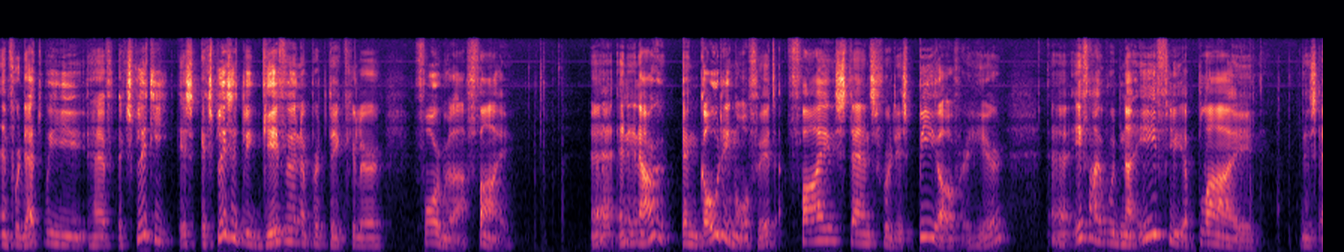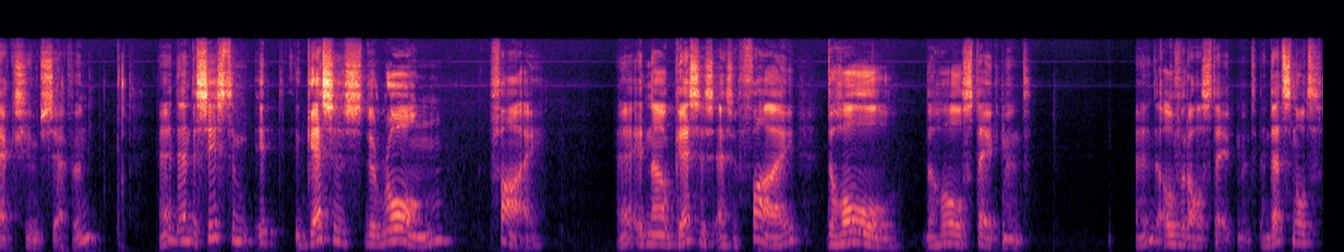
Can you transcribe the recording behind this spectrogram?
And for that we have explicitly, explicitly given a particular formula, phi. Uh, and in our encoding of it, phi stands for this p over here. Uh, if I would naively apply this axiom 7, uh, then the system, it guesses the wrong phi. it now guesses as a phi the whole the whole statement, and the overall statement. And that's not,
